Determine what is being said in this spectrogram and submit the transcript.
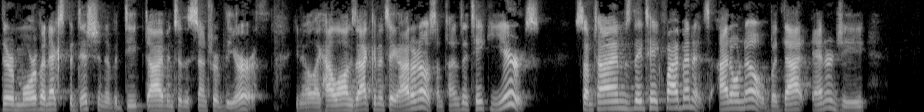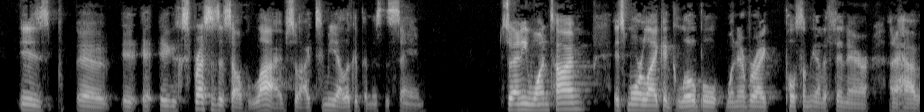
they're more of an expedition of a deep dive into the center of the earth. You know, like how long is that going to take? I don't know. Sometimes they take years. Sometimes they take five minutes. I don't know, but that energy is uh, it, it, expresses itself live. So I, to me, I look at them as the same. So any one time, it's more like a global. Whenever I pull something out of thin air and I have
